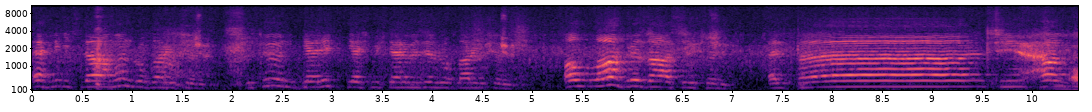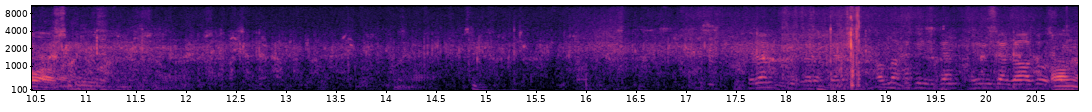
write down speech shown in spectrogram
ehli İslam'ın ruhları için, bütün gelip geçmişlerimizin ruhları için, Allah rızası için, El Fatiha. Allah hepinizden, hepimizden razı olsun.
